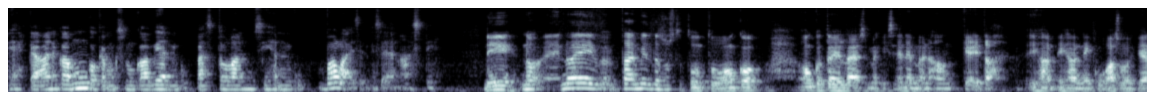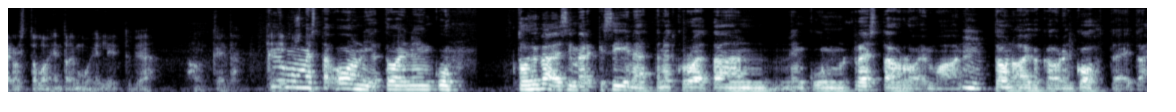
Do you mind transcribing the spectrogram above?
ehkä ainakaan mun kokemuksen mukaan vielä niinku päästä siihen niinku valaisemiseen asti. Niin, no, no ei, tai miltä susta tuntuu? Onko, onko teillä esimerkiksi enemmän hankkeita, ihan, ihan niin kuin asuinkerrostaloihin tai muihin liittyviä hankkeita? Kyllä mun mielestä on, ja toi, niin kuin, toi on hyvä esimerkki siinä, että nyt kun ruvetaan niin kuin restauroimaan mm. ton aikakauden kohteita,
